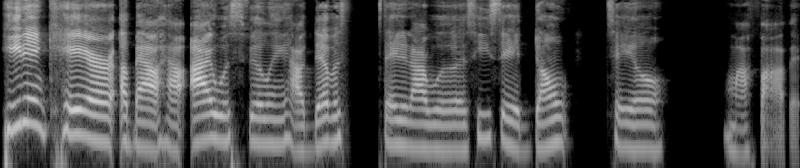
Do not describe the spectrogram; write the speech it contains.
he didn't care about how I was feeling, how devastated I was, he said, Don't tell my father.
